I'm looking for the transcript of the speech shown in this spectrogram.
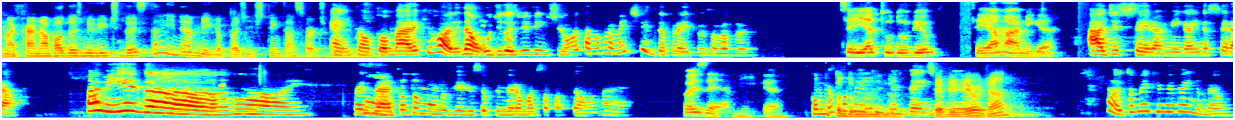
Mas Carnaval 2022 tá aí, né, amiga? Pra gente tentar a sorte. É, então tomara que role. Não, o de 2021 eu tava prometida pra ir pro Salvador. Seria tudo, viu? Você ia amar, amiga. Há de ser, amiga, ainda será. Amiga! Ai. Pois Hum. é, todo mundo vive o seu primeiro amor sapatão, né? Pois é, amiga. Como Eu tô todo meio que mundo. vivendo, Você meu. viveu já? Não, eu tô meio que vivendo, meu.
